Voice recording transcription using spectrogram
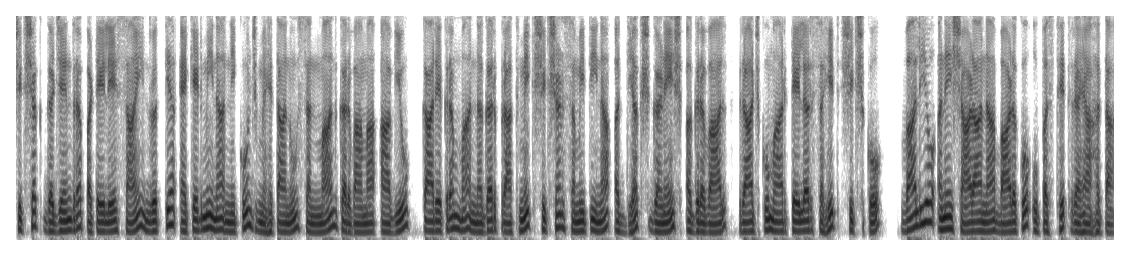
શિક્ષક ગજેન્દ્ર પટેલે સાંઈ નૃત્ય એકેડમીના નિકુંજ મહેતાનું સન્માન કરવામાં આવ્યું. કાર્યક્રમમાં નગર પ્રાથમિક શિક્ષણ સમિતિના અધ્યક્ષ ગણેશ અગ્રવાલ, રાજકુમાર ટેલર સહિત શિક્ષકો, વાલીઓ અને શાળાના બાળકો ઉપસ્થિત રહ્યા હતા.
